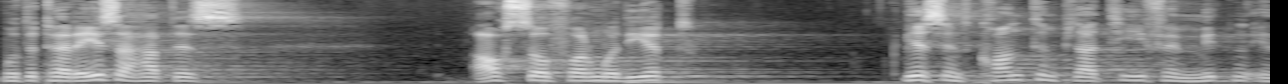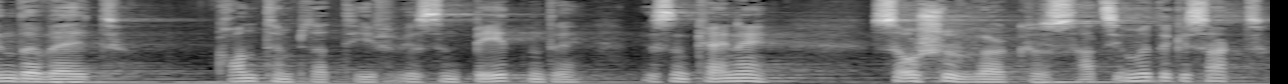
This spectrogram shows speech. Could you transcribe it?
Mutter Teresa hat es auch so formuliert, wir sind Kontemplative mitten in der Welt. Kontemplative, wir sind Betende, wir sind keine Social Workers, hat sie immer wieder gesagt.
